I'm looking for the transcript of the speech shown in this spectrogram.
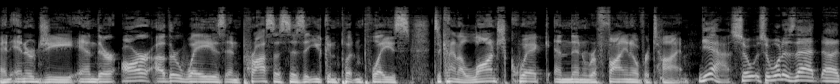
and energy and there are other ways and processes that you can put in place space to kind of launch quick and then refine over time. Yeah. So so what is that? Uh,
